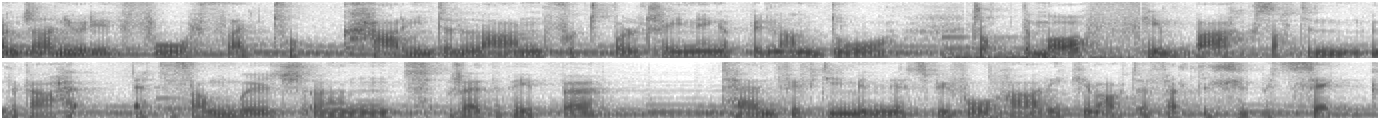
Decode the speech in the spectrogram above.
On January the 4th, I took Karin Dylan football training up in Lando, dropped them off, came back, sat in, in the car, ate a sandwich and read the paper. 10-15 minutes before Harry came out, I felt a little bit sick,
